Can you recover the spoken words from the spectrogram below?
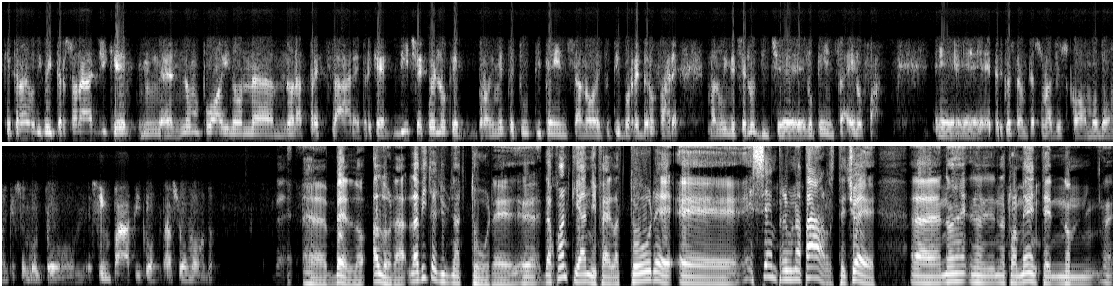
che però è uno di quei personaggi che mh, eh, non puoi non, eh, non apprezzare, perché dice quello che probabilmente tutti pensano e tutti vorrebbero fare, ma lui invece lo dice, lo pensa e lo fa. E per questo è un personaggio scomodo, anche se molto simpatico a suo modo. Eh, bello. Allora, la vita di un attore, eh, da quanti anni fai l'attore? Eh, è sempre una parte, cioè eh, non è- eh, naturalmente non- eh,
